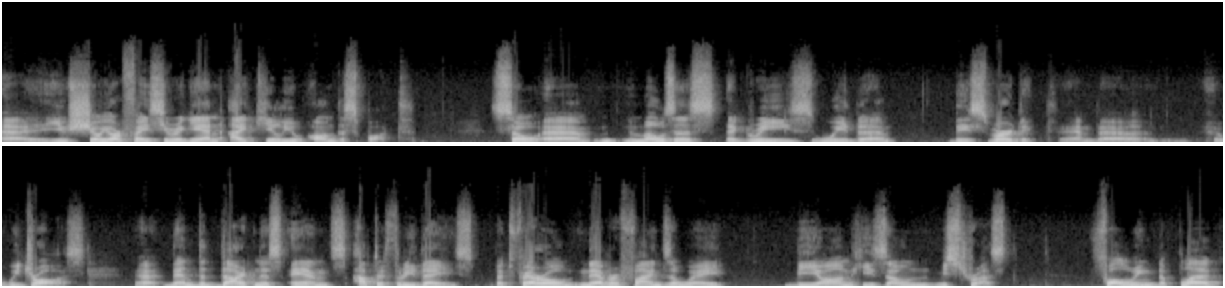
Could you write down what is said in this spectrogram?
uh, you show your face here again, I kill you on the spot. So um, Moses agrees with uh, this verdict and uh, withdraws. Uh, then the darkness ends after three days, but Pharaoh never finds a way beyond his own mistrust. Following the plug,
